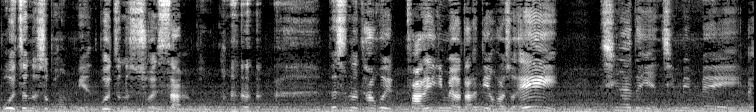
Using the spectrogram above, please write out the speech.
不会真的是碰面，不会真的是出来散步。但是呢，他会发个 email，打个电话说：“哎，亲爱的眼睛妹妹，哎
